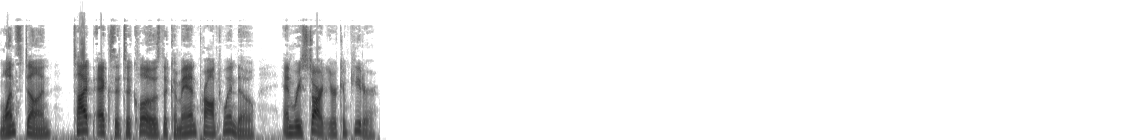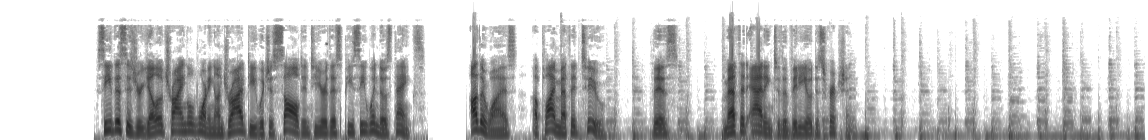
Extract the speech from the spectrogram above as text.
Once done, type exit to close the command prompt window and restart your computer. See this is your yellow triangle warning on Drive D which is solved into your this PC Windows thanks. Otherwise, apply method 2. This method adding to the video description.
